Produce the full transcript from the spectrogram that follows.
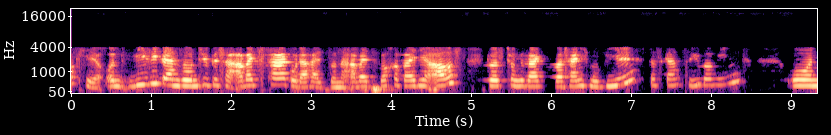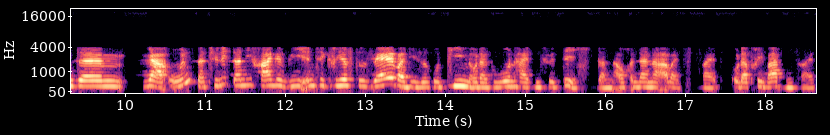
Okay, und wie sieht dann so ein typischer Arbeitstag oder halt so eine Arbeitswoche bei dir aus? Du hast schon gesagt, wahrscheinlich mobil, das Ganze überwiegend. Und ähm, ja, und natürlich dann die Frage, wie integrierst du selber diese Routinen oder Gewohnheiten für dich dann auch in deiner Arbeitszeit oder privaten Zeit?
